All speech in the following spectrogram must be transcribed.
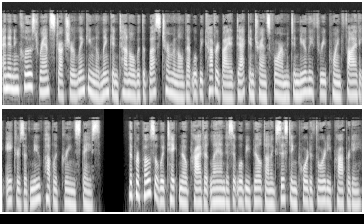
and an enclosed ramp structure linking the Lincoln Tunnel with the bus terminal that will be covered by a deck and transform into nearly 3.5 acres of new public green space. The proposal would take no private land as it will be built on existing Port Authority property.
